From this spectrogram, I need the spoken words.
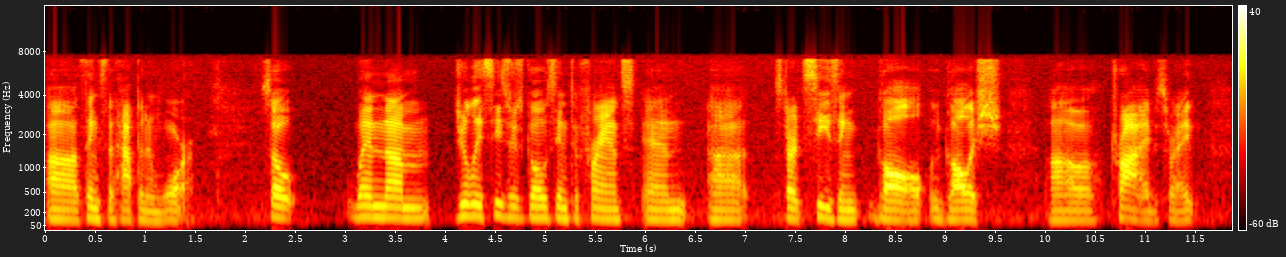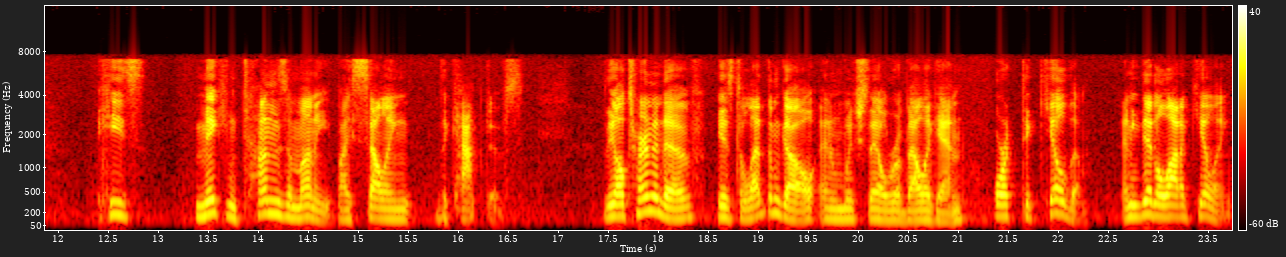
uh, things that happen in war. So when um, Julius Caesar goes into France and uh, starts seizing Gaul, Gaulish uh, tribes, right? He's making tons of money by selling the captives. The alternative is to let them go, in which they'll rebel again, or to kill them. And he did a lot of killing.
